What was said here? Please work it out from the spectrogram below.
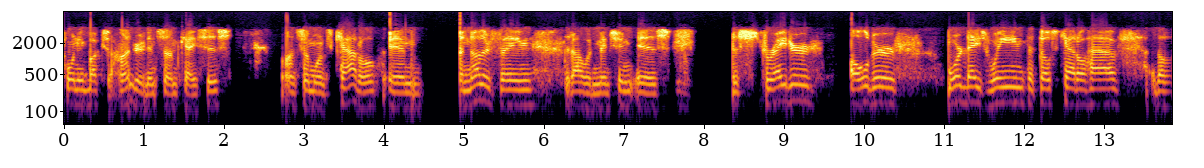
20 bucks a hundred in some cases on someone's cattle. And another thing that I would mention is the straighter, older more days weaned that those cattle have, those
